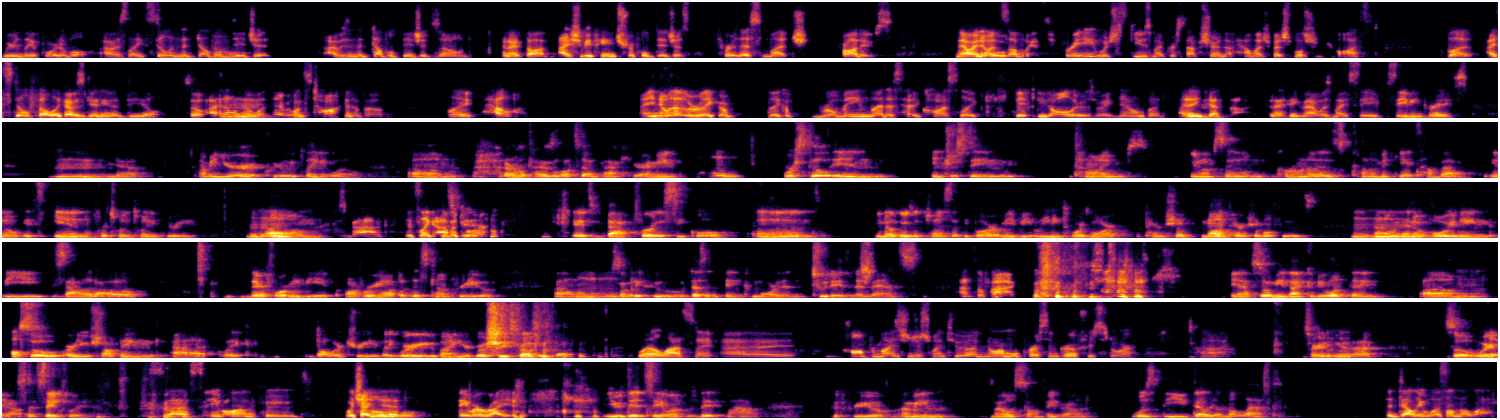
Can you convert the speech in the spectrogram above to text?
weirdly affordable. I was like still in the double Oh. digit. I was in the double digit zone, and I thought I should be paying triple digits for this much produce. Now I know at Cool. Subway it's free, which skews my perception of how much vegetables should cost, but I still felt like I was getting a deal. So I don't know Hmm. what everyone's talking about. Like how I know that like a like a romaine lettuce head costs like fifty dollars right now, but I didn't Mhm. get that, and I think that was my save saving grace. mm, yeah. I mean, you're clearly playing it well. Um, I don't know, Ty. There's a lot to unpack here. I mean, Hmm. we're still in interesting times. You know what I'm saying? Corona is kind of making a comeback. You know, it's in for 2023. Mhm. Um, it's back. It's like it's- Avatar. it's back for the sequel, and you know, there's a chance that people are maybe leaning towards more perishable, non-perishable foods. Mhm. um, and avoiding the salad aisle, therefore maybe offering up a discount for you. Um, Mhm. Somebody who doesn't think more than two days in advance. That's a fact. yeah, so I mean that could be one thing. Um. Also, are you shopping at like Dollar Tree? Like, where are you buying your groceries from? Well, last night I compromised and just went to a normal person grocery store. Ah, sorry to hear that. So where? Yeah. Safely? Uh, Save on Foods, which I did. Oh, They were right. you did save on food. They, wow, good for you. I mean, my old stomping ground was the deli on the left. The deli was on the left.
